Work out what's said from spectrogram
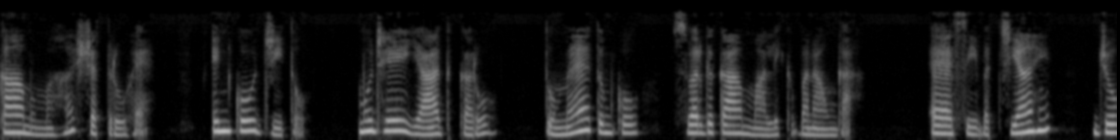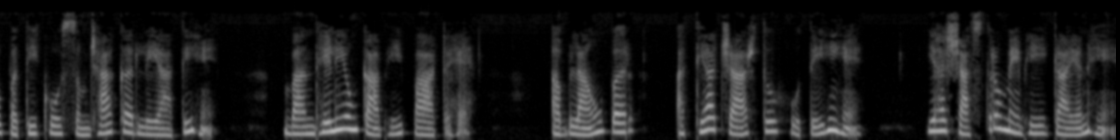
काम महाशत्रु है। इनको जीतो। मुझे याद करो तो मैं तुमको स्वर्ग का मालिक बनाऊँगा। ऐसी बच्चियाँ हैं जो पति को समझा कर ले आती हैं। बांधेलियों का भी पाठ है। अबलाओं पर अत्याचार तो होते ही हैं। यह शास्त्रों में भी गायन है।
